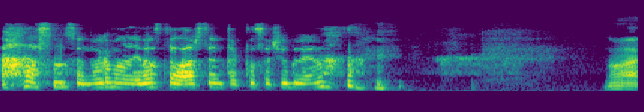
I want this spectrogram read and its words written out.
a som sa normálne dostal až sem, tak to sa čudujem. No a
